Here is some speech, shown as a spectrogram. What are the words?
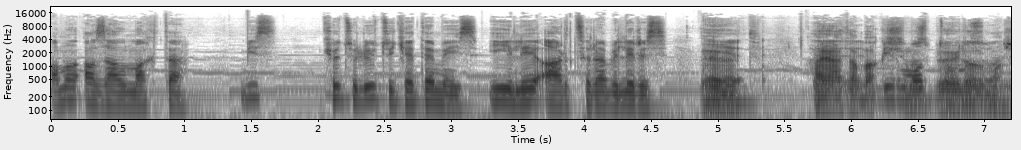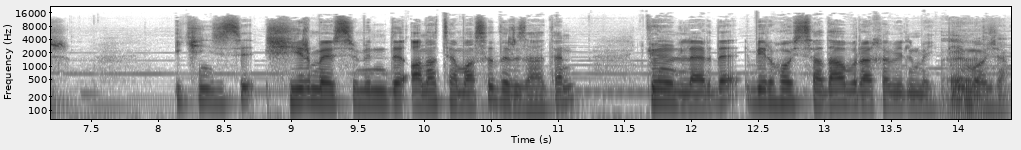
ama azalmakta. Biz kötülüğü tüketemeyiz, iyiliği artırabiliriz. diye, Evet. Hayata e, bakışımız böyle olmalı. İkincisi şiir mevsiminin de ana temasıdır zaten. Gönüllerde bir hoş sada bırakabilmek değil mi Evet. hocam?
